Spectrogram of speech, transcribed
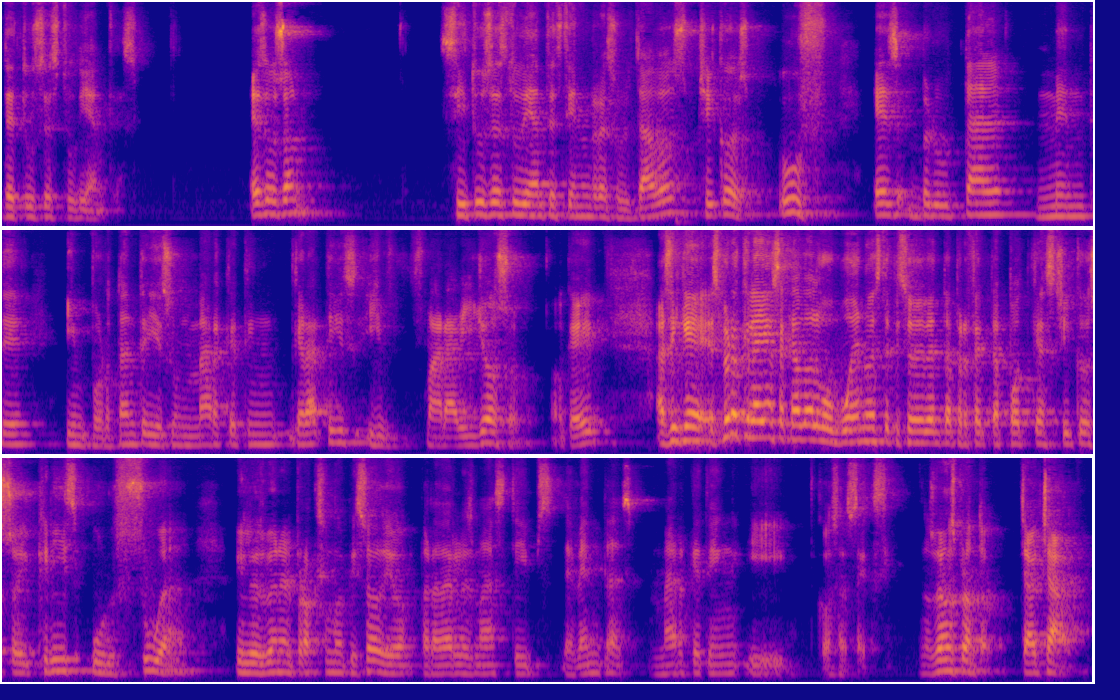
de tus estudiantes. Esos son. Si tus estudiantes tienen resultados, chicos, uff, es brutalmente importante y es un marketing gratis y maravilloso, ¿ok? Así que espero que le hayan sacado algo bueno este episodio de Venta Perfecta Podcast, chicos. Soy Chris Ursúa y los veo en el próximo episodio para darles más tips de ventas, marketing y cosas sexy. Nos vemos pronto. Chao, chao.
